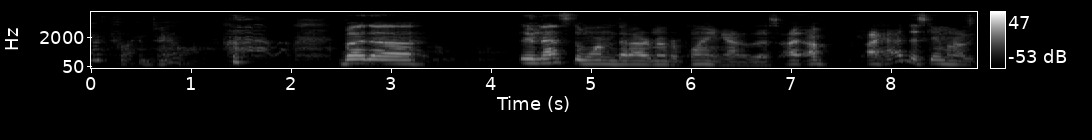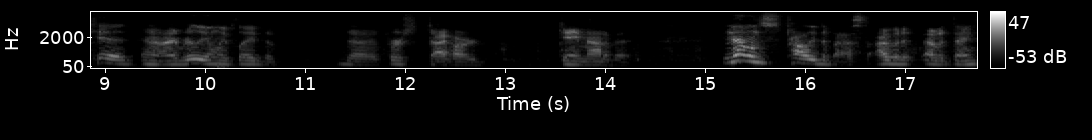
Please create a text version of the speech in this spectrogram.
good fucking channel. But uh, and that's the one that I remember playing out of this. I I've I had this game when I was a kid, and I really only played the the first Die Hard game out of it. And that one's probably the best. I would I would think.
